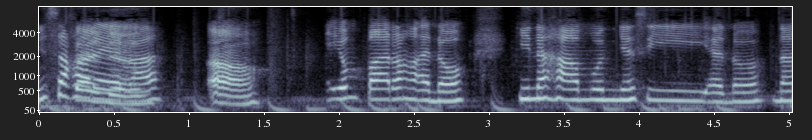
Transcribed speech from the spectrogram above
yung sa karera. Ah. Yung parang, ano, hinahamon niya si, ano, na,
